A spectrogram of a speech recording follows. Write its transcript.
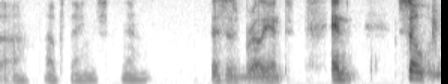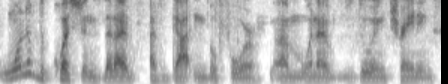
uh, of things yeah. this is brilliant and so one of the questions that I've I've gotten before um, when I was doing trainings,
